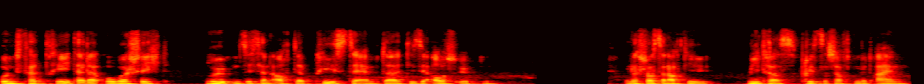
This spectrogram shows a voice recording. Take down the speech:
und Vertreter der Oberschicht rühmten sich dann auch der Priesterämter, die sie ausübten. Und das schloss dann auch die Mithras-Priesterschaften mit ein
